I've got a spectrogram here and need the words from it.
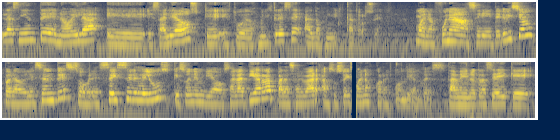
La siguiente novela eh, es Aliados, que estuvo de 2013 al 2014. Bueno, fue una serie de televisión para adolescentes sobre seis seres de luz que son enviados a la Tierra para salvar a sus seis humanos correspondientes. También otra serie que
